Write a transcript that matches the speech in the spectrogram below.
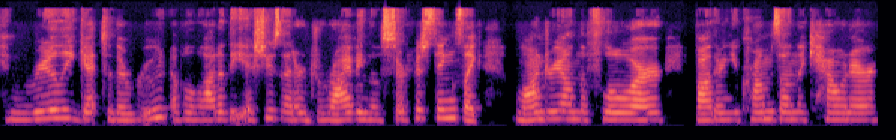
can really get to the root of a lot of the issues that are driving those surface things like laundry on the floor, bothering you, crumbs on the counter,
